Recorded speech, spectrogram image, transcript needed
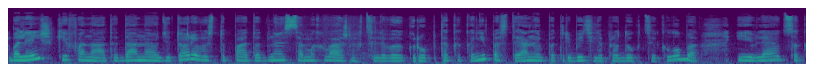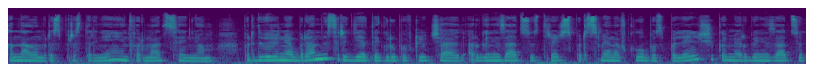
Болельщики и фанаты данной аудитории выступают одной из самых важных целевых групп, так как они постоянные потребители продукции клуба и являются каналом распространения информации о нем. Продвижение бренда среди этой группы включает организацию встреч спортсменов клуба с болельщиками, организацию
